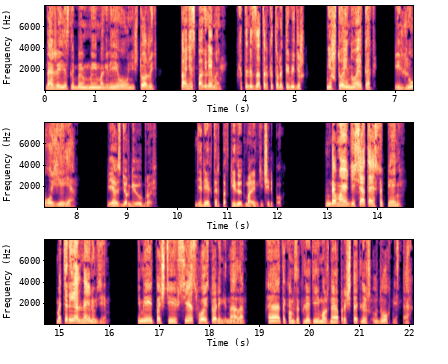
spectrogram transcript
Даже если бы мы могли его уничтожить, то не смогли бы. Катализатор, который ты видишь, — не что иное, как иллюзия. Я сдергиваю бровь. Директор подкидывает маленький черепок. Думаю, десятая ступень. Материальная иллюзия. Имеет почти все свойства оригинала. О таком заклятии можно прочитать лишь в двух местах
